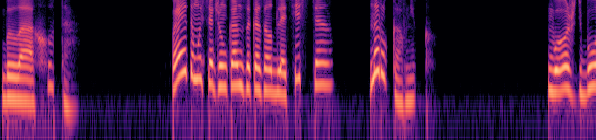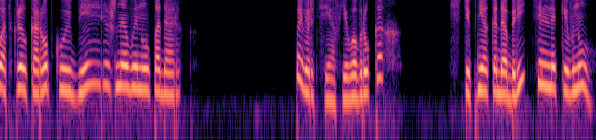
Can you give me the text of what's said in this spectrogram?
была охота. Поэтому Сяджункан заказал для тестя нарукавник. Вождь Бу открыл коробку и бережно вынул подарок. Повертев его в руках, Степняк одобрительно кивнул.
